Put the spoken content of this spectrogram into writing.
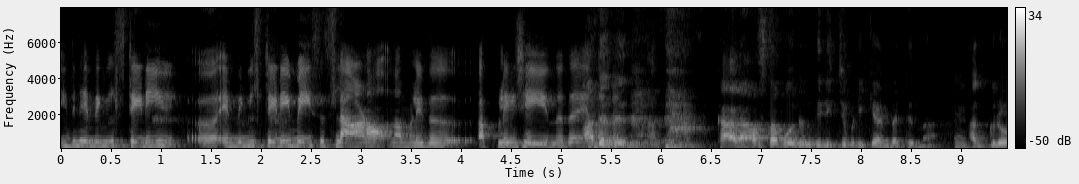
ഇതിന് എന്തെങ്കിലും സ്റ്റഡി എന്തെങ്കിലും സ്റ്റഡി ബേസിസിലാണോ നമ്മൾ ഇത് അപ്ലൈ ചെയ്യുന്നത് അതെ? അതെ. കാലാവസ്ഥ പോലും തിരിച്ചു പിടിക്കാൻ പറ്റുന്ന അഗ്രോ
